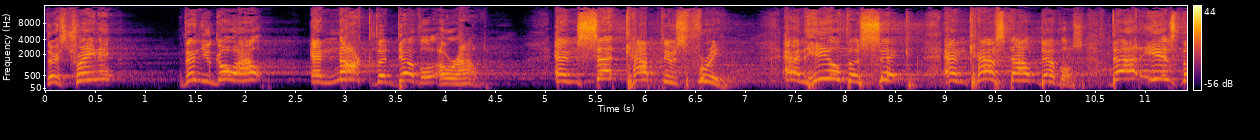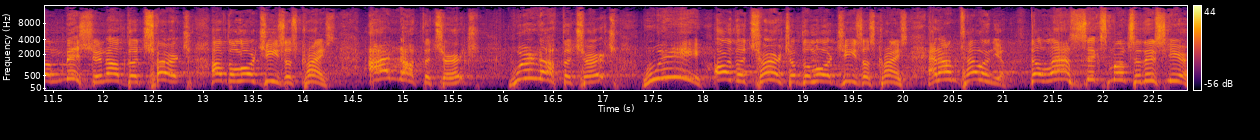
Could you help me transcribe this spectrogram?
There's training, then you go out and knock the devil around and set captives free and heal the sick and cast out devils. That is the mission of the church of the Lord Jesus Christ. I'm not the church. We're not the church. We are the church of the Lord Jesus Christ. And I'm telling you, the last six months of this year,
